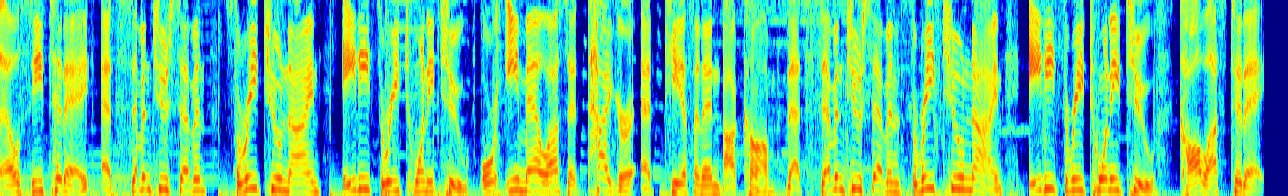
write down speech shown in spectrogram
LLC today at 727 329 8322 or email us at tiger at tfnn.com. That's 727 329 8322. Call us today.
